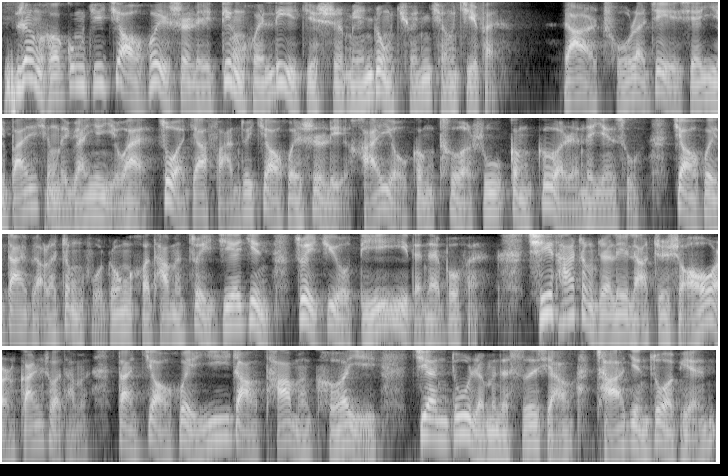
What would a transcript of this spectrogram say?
任何攻击教会势力，定会立即使民众群情激愤。然而，除了这些一般性的原因以外，作家反对教会势力还有更特殊、更个人的因素。教会代表了政府中和他们最接近、最具有敌意的那部分，其他政治力量只是偶尔干涉他们，但教会依仗他们可以监督人们的思想，查禁作品。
